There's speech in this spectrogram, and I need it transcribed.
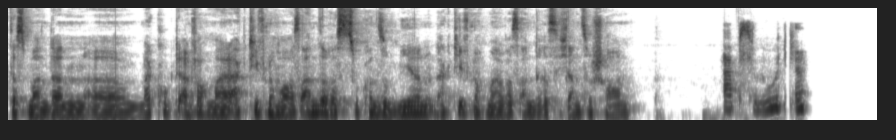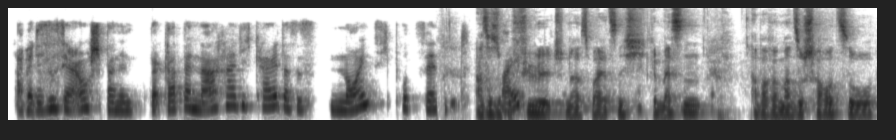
dass man dann äh, mal guckt, einfach mal aktiv noch mal was anderes zu konsumieren und aktiv noch mal was anderes sich anzuschauen. Absolut. Ja. Aber das ist ja auch spannend. Gerade bei Nachhaltigkeit, das ist 90 Prozent. Also so gefühlt, ne? Es war jetzt nicht gemessen, aber wenn man so schaut, so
